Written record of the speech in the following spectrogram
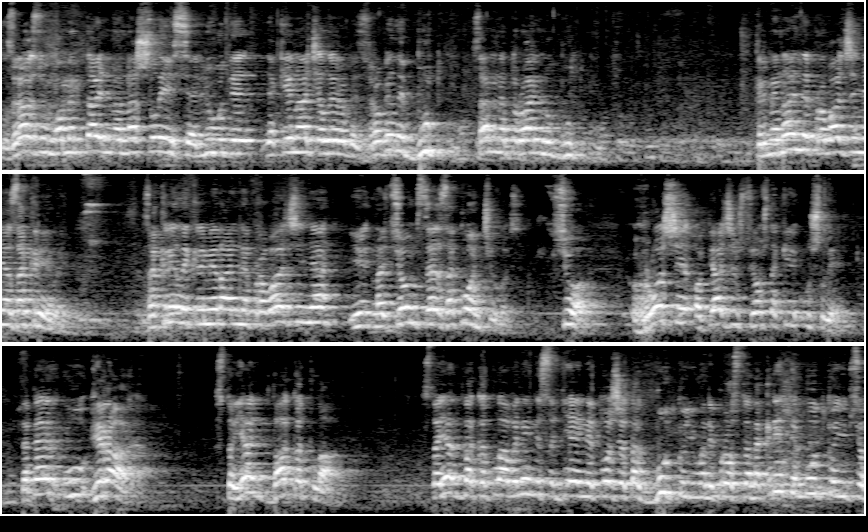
зразу моментально знайшлися люди, які почали робити. Зробили будку, саме натуральну будку. Кримінальне провадження закрили. Закрили кримінальне провадження і на цьому все закончилось. Все. Гроші, опять же, все ж таки ушли. Тепер у вірах стоять два котла. Стоять два котла, вони не сидять теж так будкою, вони просто накриті будкою і все,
